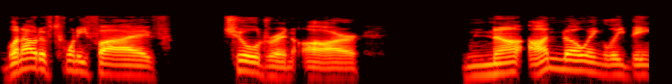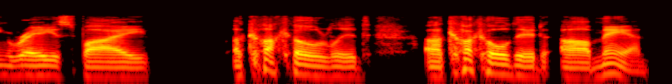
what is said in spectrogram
one out of 25 children are not unknowingly being raised by a cuckolded, cuckolded uh, man.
